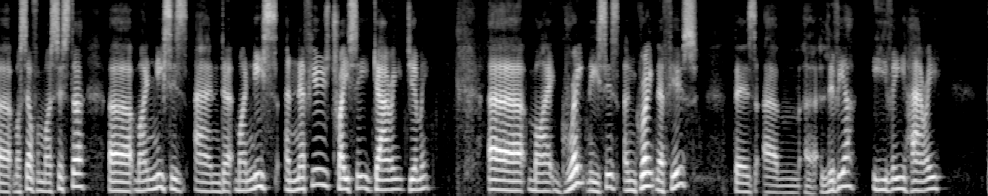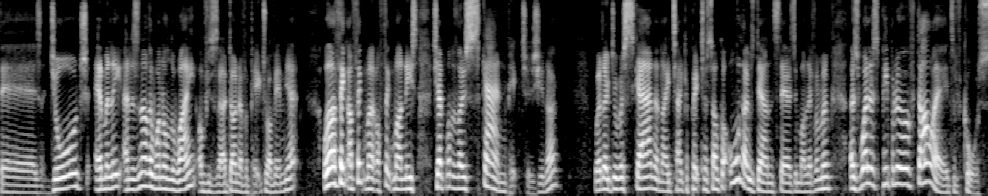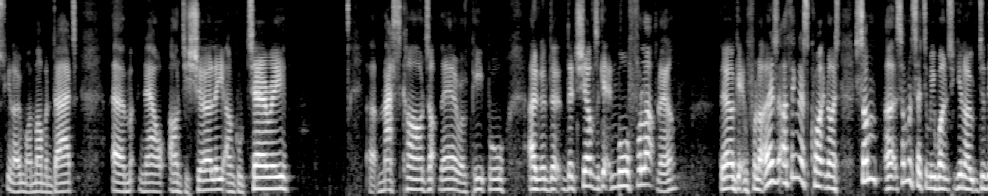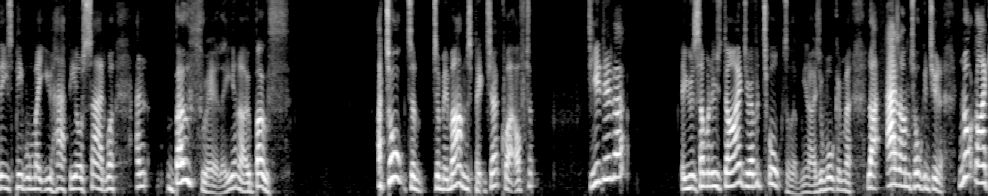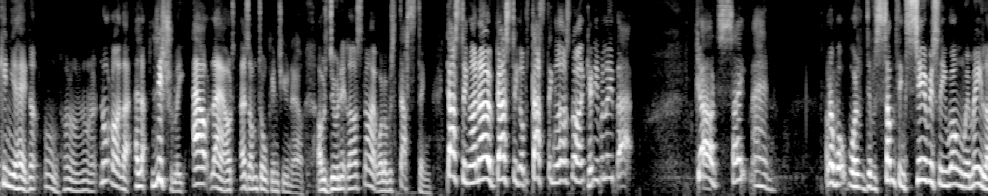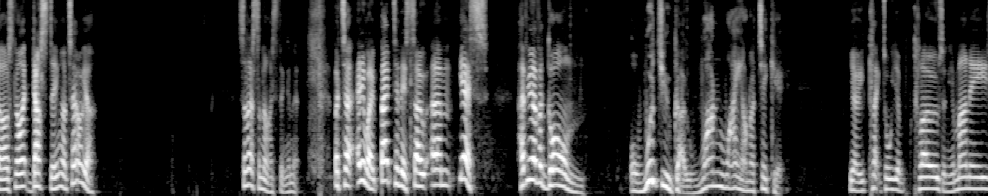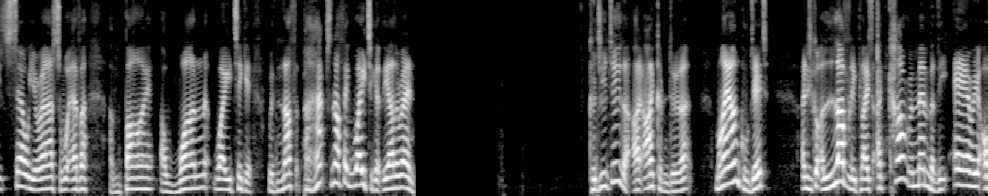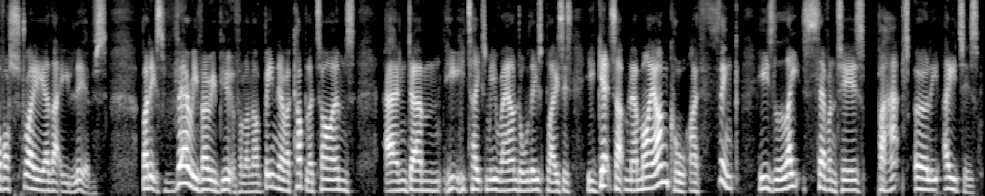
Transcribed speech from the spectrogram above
uh, myself and my sister, uh, my nieces and uh, my niece and nephews, Tracy, Gary, Jimmy, uh, my great nieces and great nephews. There's um, uh, Olivia, Evie, Harry. There's George, Emily, and there's another one on the way. Obviously, I don't have a picture of him yet. Well, I think I think my I think my niece she had one of those scan pictures, you know where they do a scan and they take a picture. So I've got all those downstairs in my living room, as well as people who have died, of course. You know, my mum and dad, um, now Auntie Shirley, Uncle Terry. Uh, mass cards up there of people, and the, the shelves are getting more full up now. They are getting full up. I think that's quite nice. Some uh, someone said to me once, you know, do these people make you happy or sad? Well, and both really, you know, both. I talk to to my mum's picture quite often. Do you do that? Are you someone who's died? Do you ever talk to them? You know, as you're walking around, like as I'm talking to you now, not like in your head, not, oh, hold on, no, no, not like that. Like, literally out loud as I'm talking to you now. I was doing it last night while I was dusting. Dusting, I know, dusting. I was dusting last night. Can you believe that? God's sake, man. I don't know what was. There was something seriously wrong with me last night, dusting. I tell you. So that's a nice thing, isn't it? But uh, anyway, back to this. So, um, yes, have you ever gone? Or would you go one way on a ticket? You know, you collect all your clothes and your money, sell your ass or whatever, and buy a one way ticket with nothing, perhaps nothing waiting at the other end. Could you do that? I, I couldn't do that. My uncle did, and he's got a lovely place. I can't remember the area of Australia that he lives, but it's very, very beautiful, and I've been there a couple of times and um, he, he takes me round all these places. He gets up. Now, my uncle, I think he's late 70s, perhaps early 80s.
